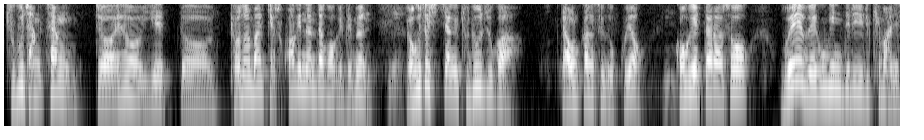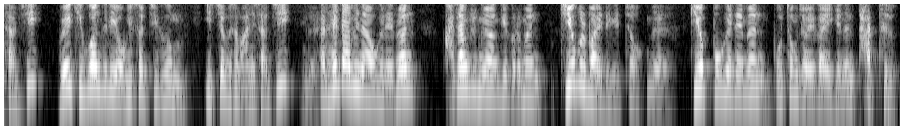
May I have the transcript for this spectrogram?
주구장창 저 해서 이게 어, 변화만 계속 확인한다고 하게 되면 네. 여기서 시장의 주도주가 나올 가능성이 높고요. 음. 거기에 따라서 왜 외국인들이 이렇게 많이 사지? 왜 기관들이 여기서 지금 이 시점에서 많이 사지? 네. 라는 해답이 나오게 되면 가장 중요한 게 그러면 기업을 봐야 되겠죠. 네. 기업 보게 되면 보통 저희가 얘기하는 다트,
